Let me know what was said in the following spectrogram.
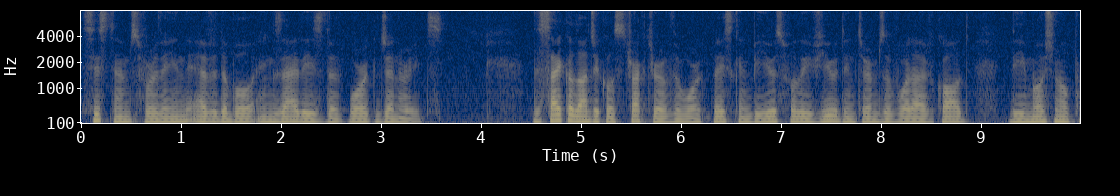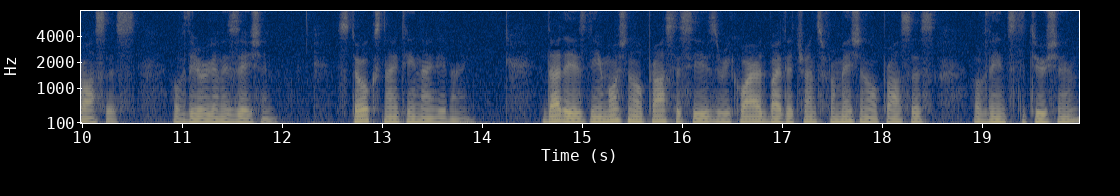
systems for the inevitable anxieties that work generates. The psychological structure of the workplace can be usefully viewed in terms of what I've called the emotional process of the organization. Stokes 1999. That is, the emotional processes required by the transformational process of the institution,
